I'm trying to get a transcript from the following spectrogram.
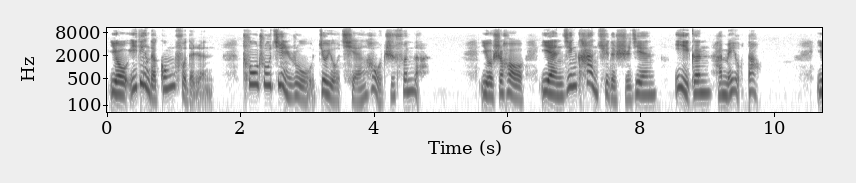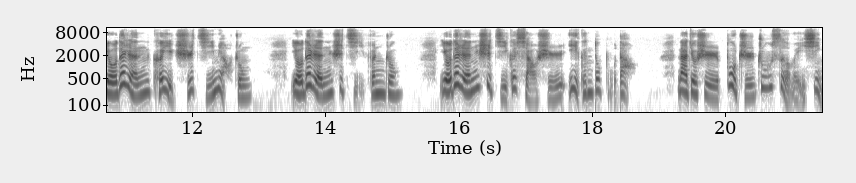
有一定的功夫的人，出出进入就有前后之分了。有时候眼睛看去的时间，一根还没有到；有的人可以迟几秒钟，有的人是几分钟，有的人是几个小时，一根都不到。那就是不执诸色为性，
